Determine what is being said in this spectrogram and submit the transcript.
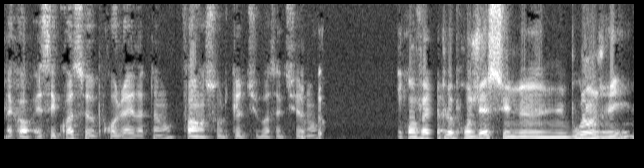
D'accord. Et c'est quoi ce projet exactement? Enfin, sur lequel tu bosses actuellement? Donc en fait, le projet, c'est une, boulangerie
